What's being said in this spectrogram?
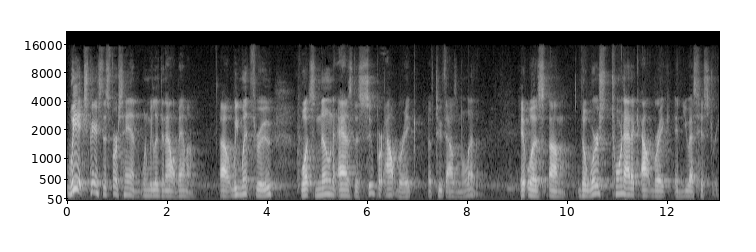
We experienced this firsthand when we lived in Alabama. Uh, we went through what's known as the super outbreak of 2011. It was um, the worst tornadic outbreak in U.S. history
